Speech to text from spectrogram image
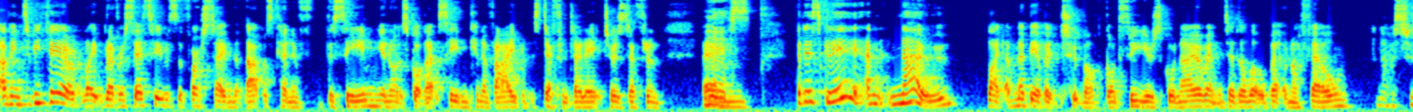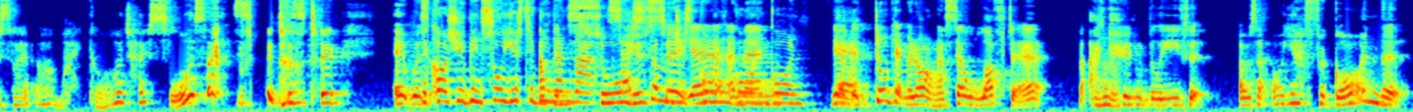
I mean, to be fair, like River City was the first time that that was kind of the same. You know, it's got that same kind of vibe, but it's different directors, different. Um, Yes. But it's great. And now, like maybe about two, well, God, three years ago now, I went and did a little bit on a film, and I was just like, oh my God, how slow is this? it just took. It was Because you've been so used to being been in that so system, used to it, yeah, going and going then- going. yeah, but don't get me wrong, I still loved it. But I couldn't believe that. I was like, oh yeah, I've forgotten that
